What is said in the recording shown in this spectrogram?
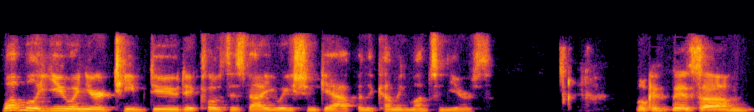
What will you and your team do to close this valuation gap in the coming months and years? Look, there's um,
